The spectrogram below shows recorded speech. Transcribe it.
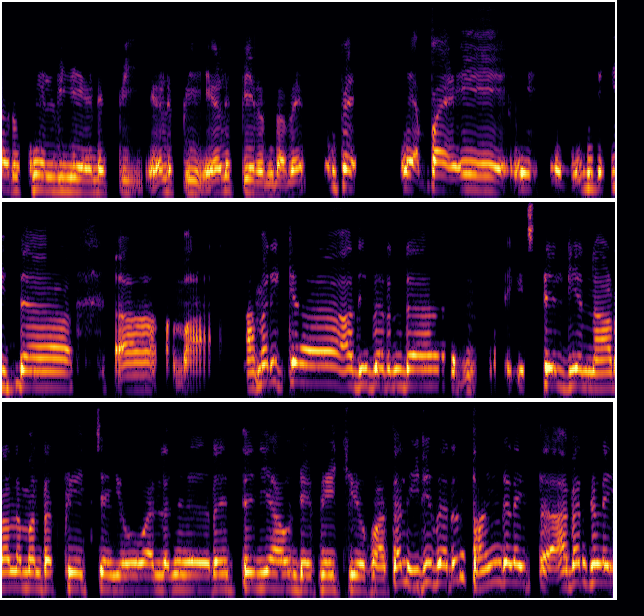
ஒரு கேள்வியை எழுப்பி எழுப்பி எழுப்பியிருந்தது. இப்ப இந்த- ஆஹ், அமெரிக்க அதிபர் இந்த நாடாளுமன்ற பேச்சையோ அல்லது ரெத்தனியாவுடைய பேச்சையோ பார்த்தால் இருவரும் தங்களை அவர்களை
